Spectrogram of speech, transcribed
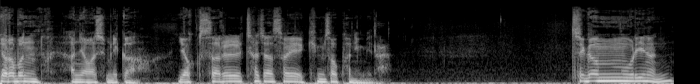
여러분 안녕하십니까? 역사를 찾아서의 김석환입니다. 지금 우리는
